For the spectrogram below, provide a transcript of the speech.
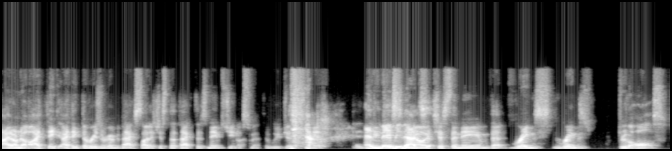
I don't know. I think I think the reason for him to backslide is just the fact that his name's Geno Smith, and we've just seen it. and maybe just, that's you know, it's just the name that rings rings through the halls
